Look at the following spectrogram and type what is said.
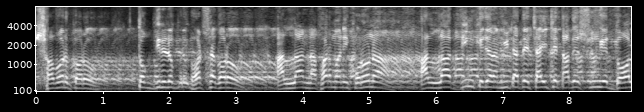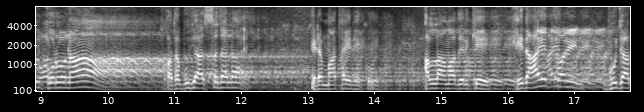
সবর করো। তকদিরের উপরে ভরসা করো। আল্লাহ নাফারমানি করো না। আল্লাহ দিনকে যারা মিটাতে চাইছে, তাদের সঙ্গে দল করো না। কথা বুঝে আসছে না না এটা মাথায় রেখো। আল্লাহ আমাদেরকে হেদায়েত করেন, বুঝার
